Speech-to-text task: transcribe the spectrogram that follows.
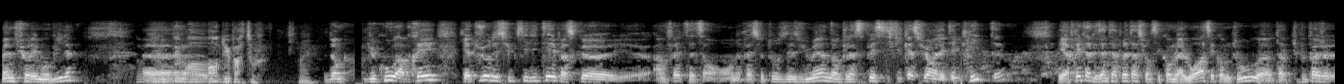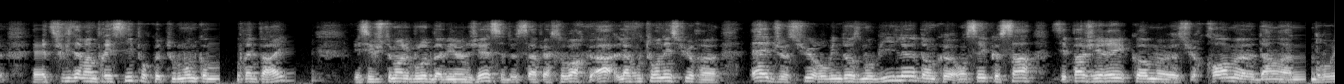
même sur les mobiles. Donc, Euh, même rendu partout. Donc du coup après il y a toujours des subtilités parce que en fait on reste tous des humains donc la spécification elle est écrite et après tu as des interprétations c'est comme la loi c'est comme tout tu peux pas être suffisamment précis pour que tout le monde comprenne pareil et c'est justement le boulot de Babylon JS de s'apercevoir que ah là vous tournez sur euh, Edge sur Windows mobile donc euh, on sait que ça c'est pas géré comme euh, sur Chrome dans Android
